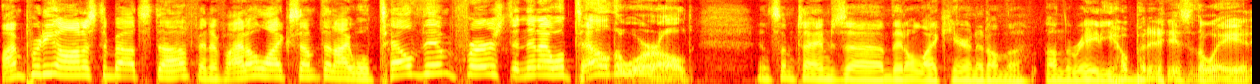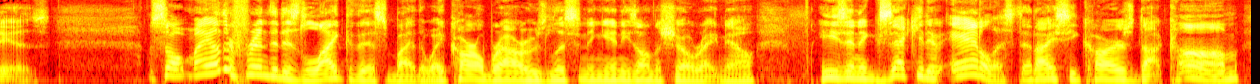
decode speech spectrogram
I'm pretty honest about stuff, and if I don't like something, I will tell them first, and then I will tell the world. And sometimes uh, they don't like hearing it on the on the radio, but it is the way it is. So my other friend that is like this, by the way, Karl Brauer, who's listening in, he's on the show right now. He's an executive analyst at iSeeCars.com.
